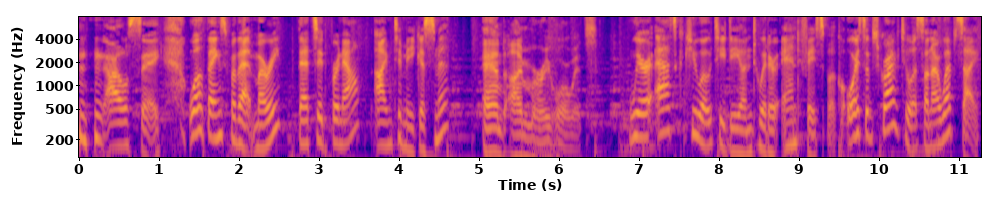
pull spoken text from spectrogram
I'll say. Well, thanks for that, Murray. That's it for now. I'm Tamika Smith. And I'm Murray Horwitz. We're Ask QOTD on Twitter and Facebook, or subscribe to us on our website,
